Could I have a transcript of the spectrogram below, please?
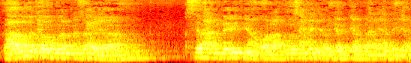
Kalau jawaban saya, seandainya orang tua seandainya ujian jawabannya ada ya.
